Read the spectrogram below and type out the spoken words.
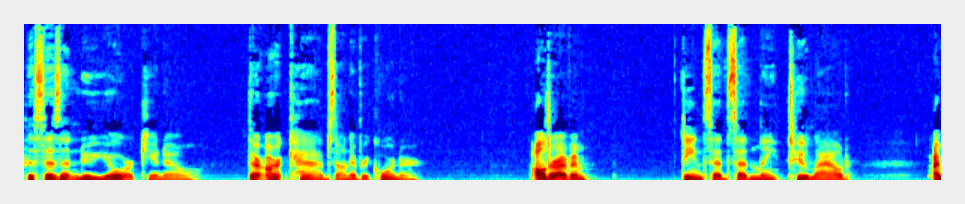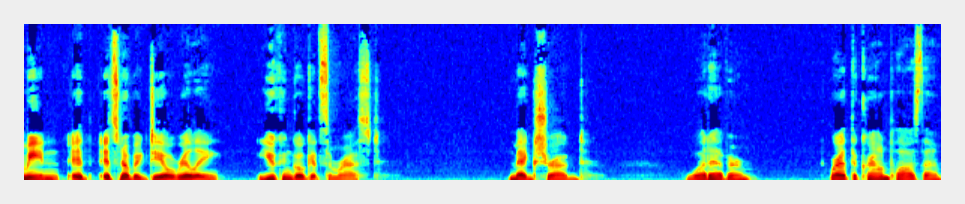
This isn't New York, you know. There aren't cabs on every corner. I'll drive him, Dean said suddenly, too loud. I mean, it, it's no big deal, really. You can go get some rest. Meg shrugged. Whatever. We're at the Crowne Plaza.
